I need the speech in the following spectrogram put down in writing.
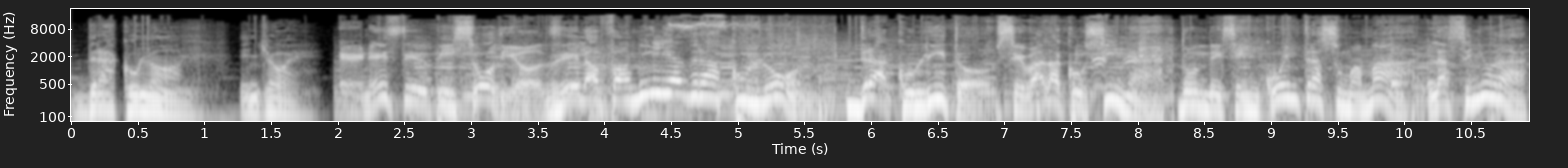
Draculón. Enjoy. En este episodio de la familia Draculón, Draculito se va a la cocina donde se encuentra su mamá, la señora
